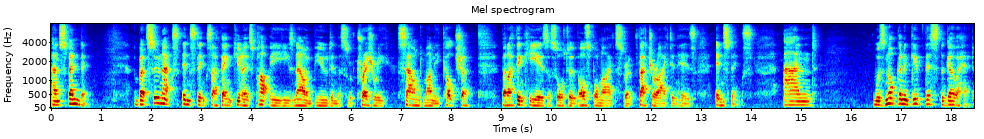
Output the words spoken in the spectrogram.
and spending. But Sunak's instincts, I think, you know, it's partly he's now imbued in the sort of treasury sound money culture, but I think he is a sort of Osborneite stroke Thatcherite in his instincts. And was not going to give this the go ahead.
